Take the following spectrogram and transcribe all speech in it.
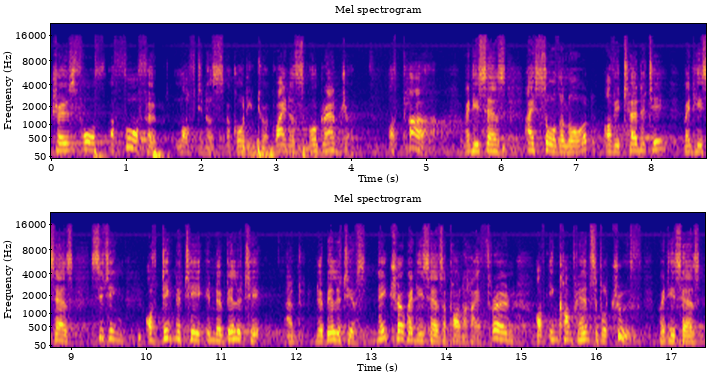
shows forth a fourfold loftiness, according to Aquinas, or grandeur, of power, when he says, I saw the Lord, of eternity, when he says, sitting of dignity in nobility and nobility of nature, when he says, upon a high throne, of incomprehensible truth, when he says,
